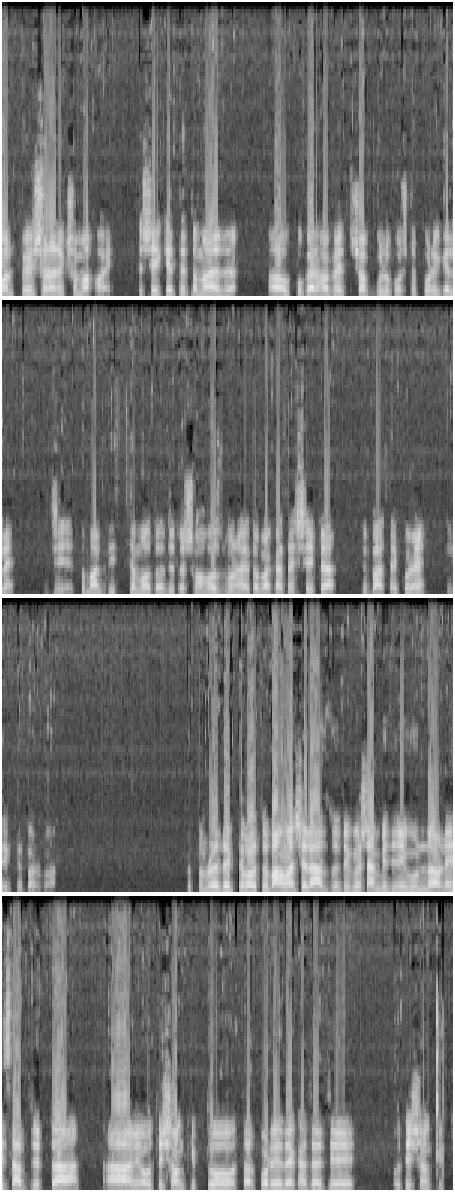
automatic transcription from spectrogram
কনফিউশন অনেক সময় হয়। তো সেক্ষেত্রে তোমার উপকার হবে সবগুলো প্রশ্ন পড়ে গেলে। যে তোমার ইচ্ছে মতো যেটা সহজ মনে হয় তোমার কাছে, সেটা বাছাই করে লিখতে পারবা। তো তোমরা দেখতে পাচ্ছ, বাংলাদেশের রাজনৈতিক ও সাংবিধানিক উন্নয়ন এই সাবজেক্টটা আমি অতি সংক্ষিপ্ত, তারপরে দেখা যায় যে অতি সংক্ষিপ্ত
